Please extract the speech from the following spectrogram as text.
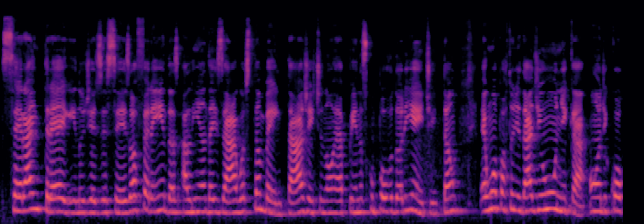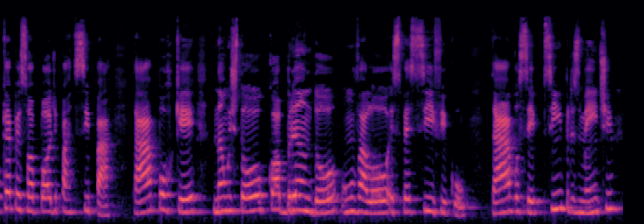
será entregue no dia 16 oferendas à linha das águas também, tá, gente? Não é apenas com o povo do Oriente. Então, é uma oportunidade única onde qualquer pessoa pode participar, tá? Porque não estou cobrando um valor específico, tá? Você simplesmente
